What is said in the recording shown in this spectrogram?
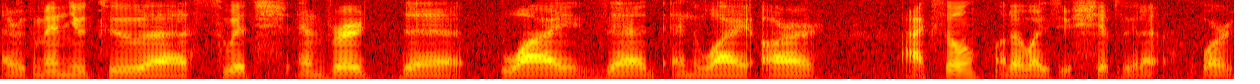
I recommend you to uh, switch invert the Y, Z and YR axle. Otherwise your ship's gonna work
